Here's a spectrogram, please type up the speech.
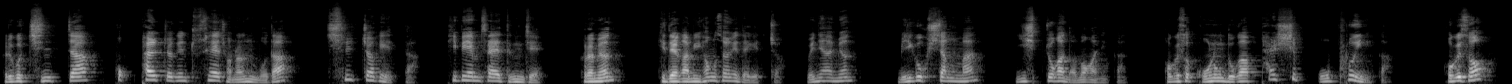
그리고 진짜 폭발적인 추세의 전환은 뭐다? 실적에 있다. PBM사의 등재. 그러면 기대감이 형성이 되겠죠. 왜냐하면 미국 시장만 20조가 넘어가니까. 거기서 고농도가 85%이니까. 거기서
